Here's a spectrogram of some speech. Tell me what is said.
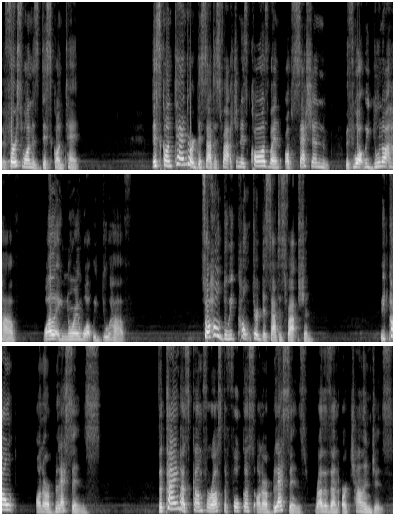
The first one is discontent. Discontent or dissatisfaction is caused by an obsession with what we do not have while ignoring what we do have. So, how do we counter dissatisfaction? We count on our blessings. The time has come for us to focus on our blessings rather than our challenges.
